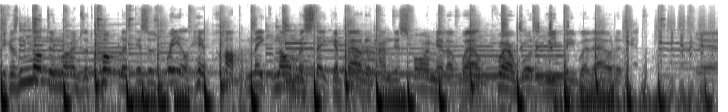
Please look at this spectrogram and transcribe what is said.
Because nothing rhymes with couplet. This is real hip hop, make no mistake about it. And this formula, well, where would we be without it? Yeah.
